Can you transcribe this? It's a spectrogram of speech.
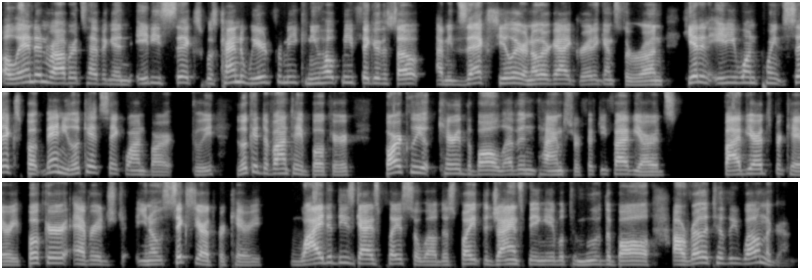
Elandon Roberts having an 86 was kind of weird for me. Can you help me figure this out? I mean, Zach Sieler, another guy great against the run. He had an 81.6, but man, you look at Saquon Barkley, you look at Devontae Booker. Barkley carried the ball 11 times for 55 yards, five yards per carry. Booker averaged, you know, six yards per carry. Why did these guys play so well despite the Giants being able to move the ball uh, relatively well on the ground?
